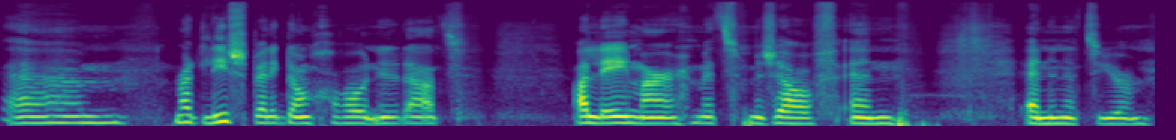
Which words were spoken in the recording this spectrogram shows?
Ehm, maar het liefst ben ik dan gewoon inderdaad alleen maar met mezelf en, en de natuur.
